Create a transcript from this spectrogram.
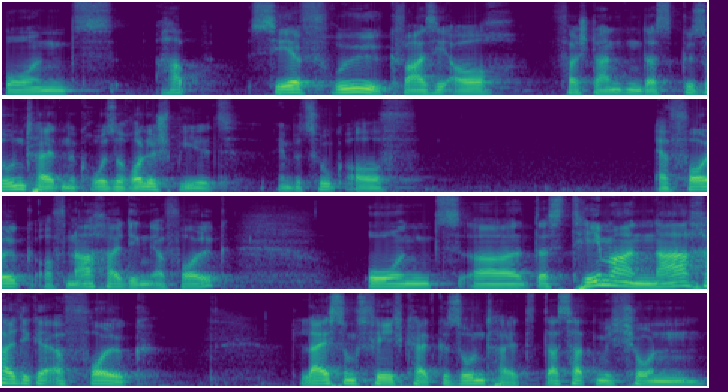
und habe sehr früh quasi auch verstanden, dass Gesundheit eine große Rolle spielt in Bezug auf Erfolg, auf nachhaltigen Erfolg Und äh, das Thema nachhaltiger Erfolg, Leistungsfähigkeit, Gesundheit, das hat mich schon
